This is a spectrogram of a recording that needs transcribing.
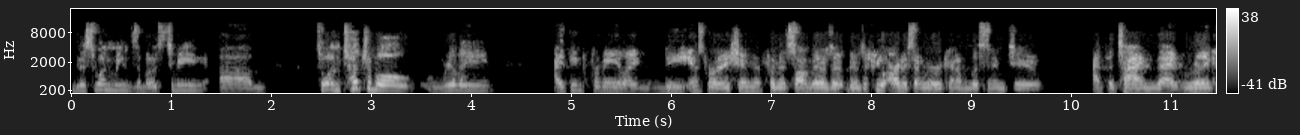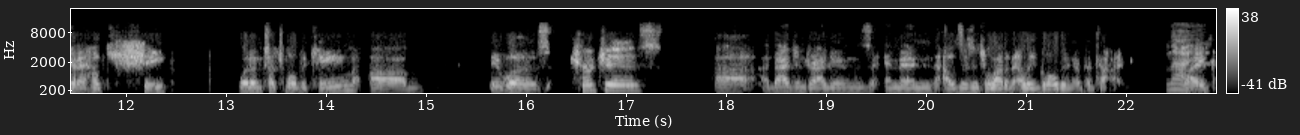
this one means the most to me. Um, so untouchable really I think for me, like the inspiration for this song, there's a there's a few artists that we were kind of listening to at the time that really kind of helped shape what Untouchable became. Um, it was CHVRCHES, uh, Imagine Dragons, and then I was listening to a lot of Ellie Goulding at the time. Nice. Like,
